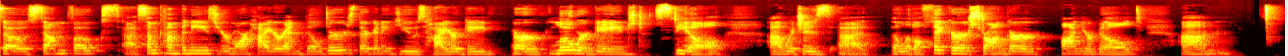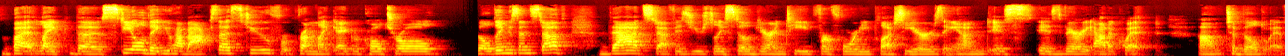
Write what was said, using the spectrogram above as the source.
So some folks, uh, some companies, your more higher end builders, they're going to use higher gauge or lower gauged steel, uh, which is uh, a little thicker, stronger on your build. Um, but like the steel that you have access to for, from like agricultural buildings and stuff that stuff is usually still guaranteed for 40 plus years and is is very adequate um, to build with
